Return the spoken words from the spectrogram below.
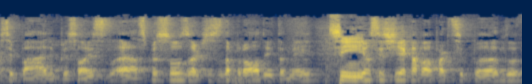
participarem, pessoas, as pessoas, os artistas da Broadway também. Sim. E eu assistia e acabava participando.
